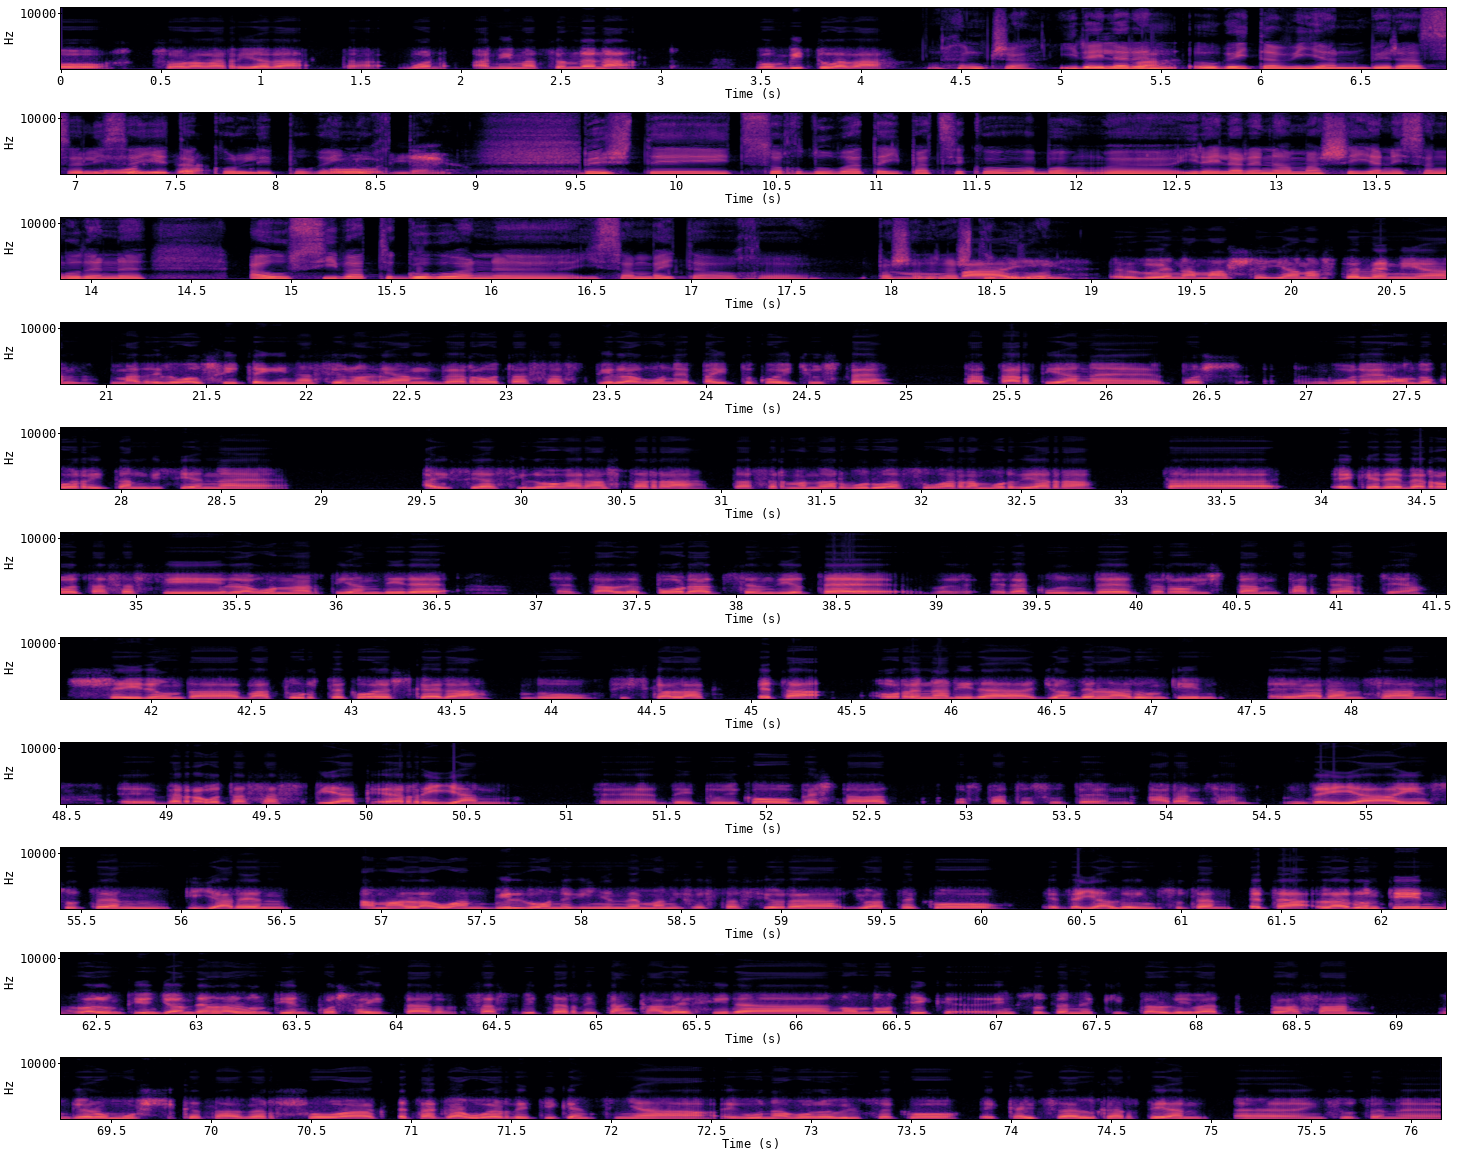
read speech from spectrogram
zoragarria da, eta, bueno, animatzen dena, gombitua da. Hantxa, irailaren hogeita bian, beraz Lizaietako lepo gain Hori. hortan. Beste itzordu bat aipatzeko, bon, uh, irailaren amaseian izango den uh, auzi bat gogoan uh, izan baita, hor, uh, pasaren asteburuan. Bai, helduen amaseian astelenian, Madridu Auzitegi Nazionalean berro eta zazpi lagun epaituko dituzte, eta tartian, e, pues, gure ondoko herritan bizien e, Aizea Ziloa Garanztarra eta Fernando Arburua Zugarra Murdiarra, eta ek ere berro eta zazpi lagun artian dire, eta leporatzen diote erakunde terroristan parte hartzea. Seireun da bat urteko eskaera du fiskalak, eta horren arira joan den laruntin, e, arantzan, e, berrogota zazpiak herrian e, deituriko besta bat ospatu zuten arantzan. Deia hain zuten hilaren amalauan Bilbon eginen den manifestaziora joateko e, deialde egin zuten. Eta laruntin, laruntin, joan den laruntin, pues haitar zazpitar ditan kale jira nondotik egin zuten ekitaldi bat plazan, gero musika eta bersoak, eta gau erditik entzina eguna borobiltzeko ekaitza elkartean egin zuten e,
